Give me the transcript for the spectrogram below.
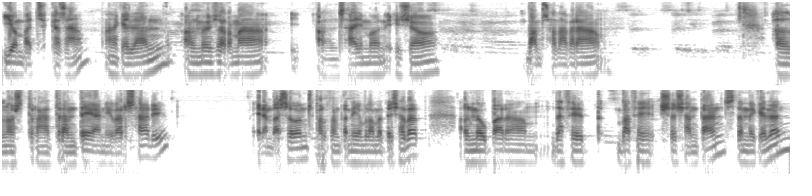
Jo em vaig casar en aquell any, el meu germà, el Simon i jo vam celebrar el nostre 30è aniversari, érem bessons, per tant teníem la mateixa edat. El meu pare, de fet, va fer 60 anys, també aquell any,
